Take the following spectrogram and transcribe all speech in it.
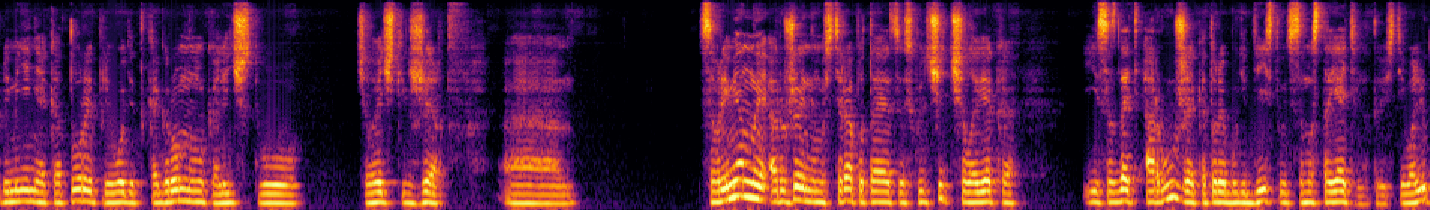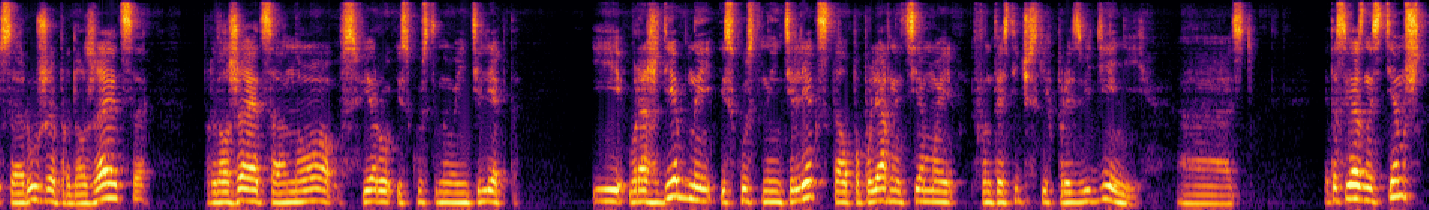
применение которой приводит к огромному количеству человеческих жертв. А, современные оружейные мастера пытаются исключить человека и создать оружие, которое будет действовать самостоятельно. То есть эволюция оружия продолжается, продолжается оно в сферу искусственного интеллекта. И враждебный искусственный интеллект стал популярной темой фантастических произведений. А, это связано с тем, что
